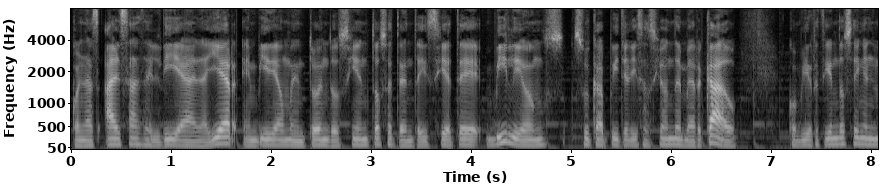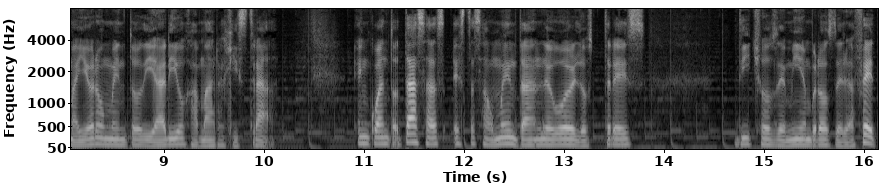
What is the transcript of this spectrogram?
Con las alzas del día de ayer, Nvidia aumentó en 277 billions su capitalización de mercado, convirtiéndose en el mayor aumento diario jamás registrado. En cuanto a tasas, estas aumentan luego de los tres dichos de miembros de la Fed.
